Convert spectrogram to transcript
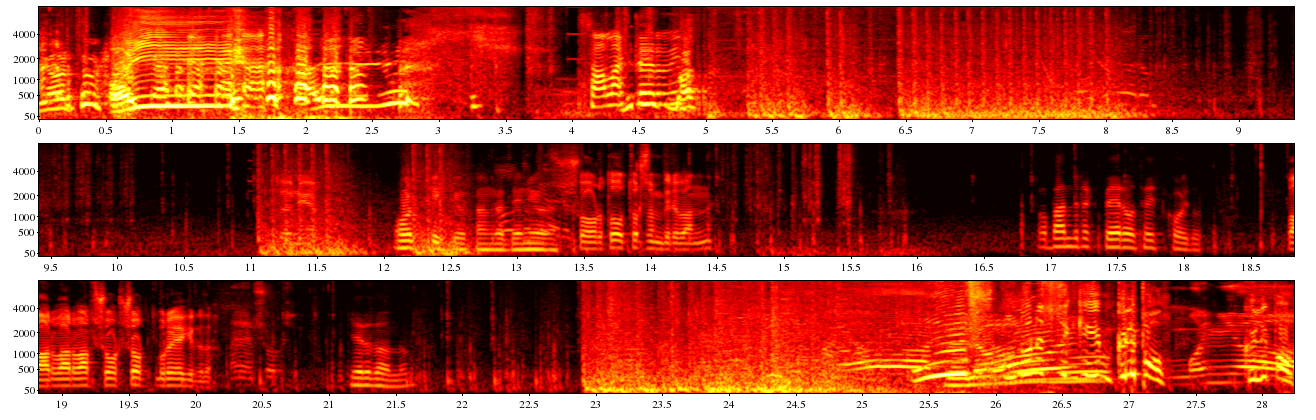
gördüm. Ay. Salaklarını. Ort çekiyor kanka dönüyorlar. Short'a otursun biri benimle. Ben direkt B rotate koydum. Var var var short short buraya girdi. Geri döndüm. Uf, onu sikeyim klip ol. Klip ol.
